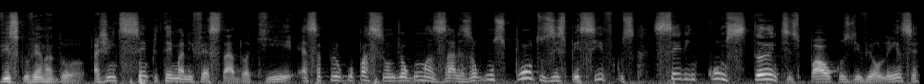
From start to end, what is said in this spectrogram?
Vice-governador, a gente sempre tem manifestado aqui essa preocupação de algumas áreas, alguns pontos específicos serem constantes palcos de violência,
